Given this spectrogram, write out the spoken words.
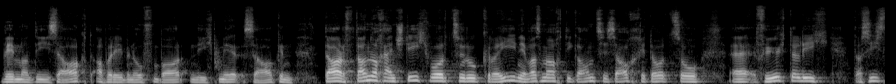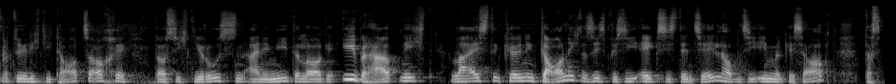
wenn man die sagt, aber eben offenbar nicht mehr sagen darf. Dann noch ein Stichwort zur Ukraine. Was macht die ganze Sache dort so äh, fürchterlich? Das ist natürlich die Tatsache, dass sich die Russen eine Niederlage überhaupt nicht leisten können, gar nicht. Das ist für sie existenziell, haben sie immer gesagt. Das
